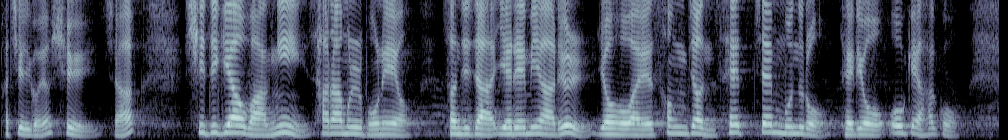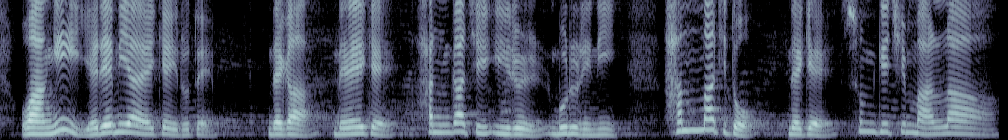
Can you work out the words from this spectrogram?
같이 읽어요. 시작. 시드기야 왕이 사람을 보내어 선지자 예레미야를 여호와의 성전 셋째 문으로 데려오게 하고 왕이 예레미야에게 이르되 내가 내게 한 가지 일을 물으리니 한 마디도 내게 숨기지 말라.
